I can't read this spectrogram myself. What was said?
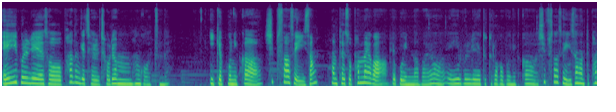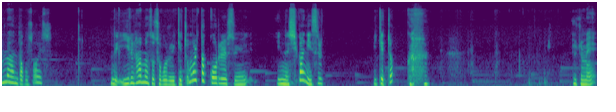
에이블리에서 파는 게 제일 저렴한 것 같은데. 이게 보니까 14세 이상? 한테서 판매가 되고 있나 봐요. 에이블리에도 들어가 보니까 14세 이상한테 판매한다고 써 있어. 근데 일하면서 저거를 이렇게 쪼물딱거릴 수 있- 있는 시간이 있을 있겠죠? 요즘에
